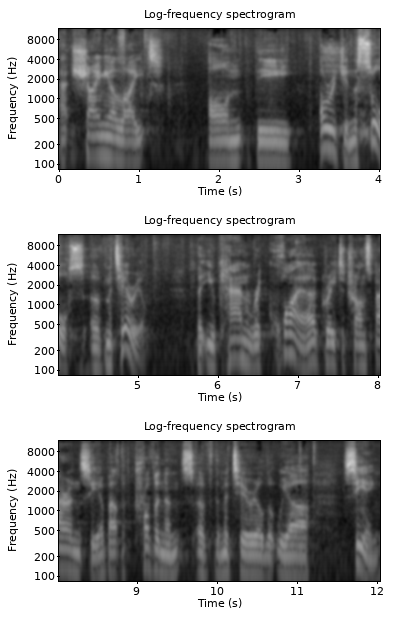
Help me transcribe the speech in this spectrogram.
at shining a light on the origin, the source of material, that you can require greater transparency about the provenance of the material that we are seeing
